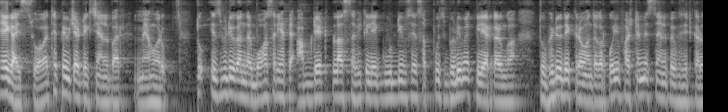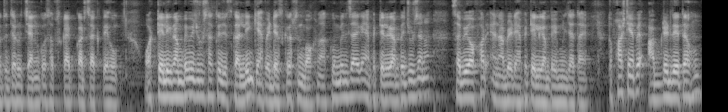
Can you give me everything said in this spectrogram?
हे गाइस स्वागत है फ्यूचर टिक्स चैनल पर। मैं हूँ अरूप। तो इस वीडियो के अंदर बहुत सारे यहाँ पे अपडेट प्लस सभी के लिए गुड न्यूज़ है, सब कुछ वीडियो में क्लियर करूँगा। तो वीडियो देखते रहो तो अगर कोई फ़र्स्ट टाइम इस चैनल पे विज़िट करो तो ज़रूर चैनल को सब्सक्राइब कर सकते हो। और टेलीग्राम पे भी जुड़ सकते हो, जिसका लिंक यहाँ पे डिस्क्रिप्शन बॉक्स में आपको मिल जाएगा। यहाँ पे टेलीग्राम पे जुड़ जाना। सभी ऑफ़र एंड अपडेट यहाँ पे टेलीग्राम पे मिल जाता है। तो फ़र्स्ट यहाँ पे अपडेट देता हूँ।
